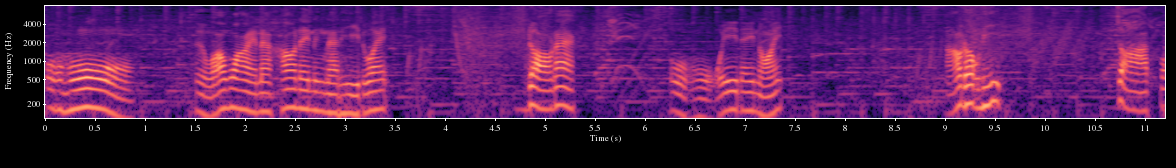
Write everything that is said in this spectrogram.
โอ้โห ถือว่าไวนะเข้าในหนึ่งนาทีด้วย ดอกแรก โอ้โห ได้น้อย เอาดอกนี้ จาดไฟ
